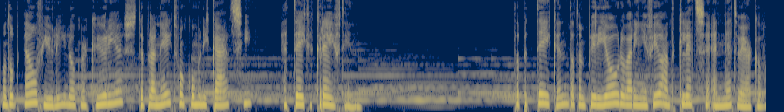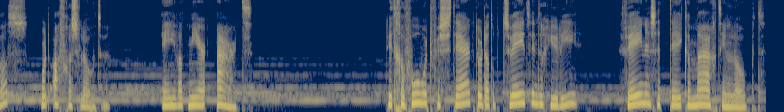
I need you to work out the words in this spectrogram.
Want op 11 juli loopt Mercurius, de planeet van communicatie, het teken kreeft in. Dat betekent dat een periode waarin je veel aan het kletsen en netwerken was, wordt afgesloten en je wat meer aardt. Dit gevoel wordt versterkt doordat op 22 juli Venus het teken maagd inloopt.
